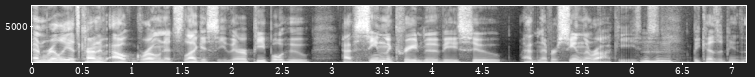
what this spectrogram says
And really, it's kind of outgrown its legacy. There are people who have seen the Creed movies who have never seen the Rockies mm-hmm. because I mean,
